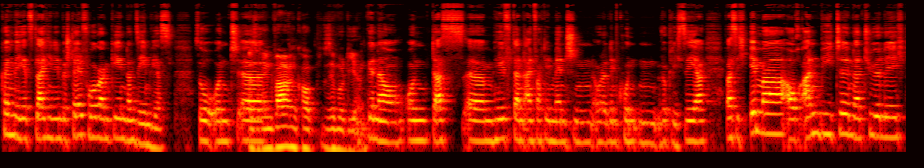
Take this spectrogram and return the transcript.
können wir jetzt gleich in den Bestellvorgang gehen, dann sehen wir es. So, und, äh, also den Warenkorb simulieren. Genau, und das ähm, hilft dann einfach den Menschen oder dem Kunden wirklich sehr. Was ich immer auch anbiete, natürlich,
